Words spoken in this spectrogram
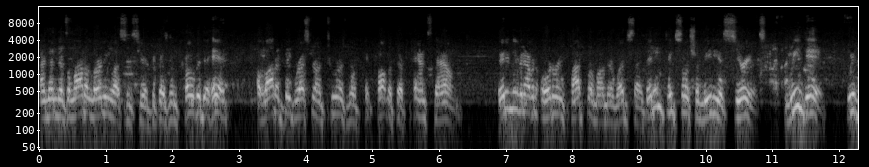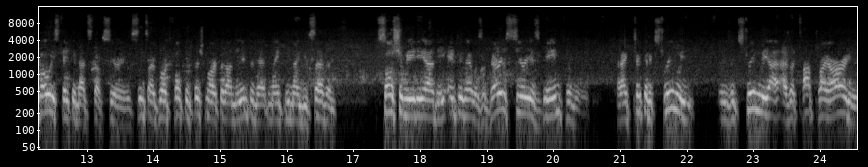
And then there's a lot of learning lessons here because when COVID hit, a lot of big restaurateurs were caught with their pants down. They didn't even have an ordering platform on their website. They didn't take social media serious. We did. We've always taken that stuff serious. Since I brought Fulton Fish Market on the internet in 1997, social media, the internet was a very serious game for me. And I took it extremely it was extremely uh, as a top priority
